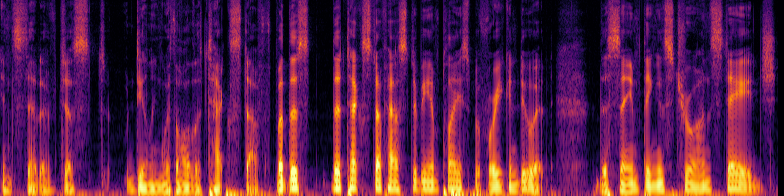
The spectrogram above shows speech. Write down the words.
instead of just dealing with all the tech stuff. But this the tech stuff has to be in place before you can do it. The same thing is true on stage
